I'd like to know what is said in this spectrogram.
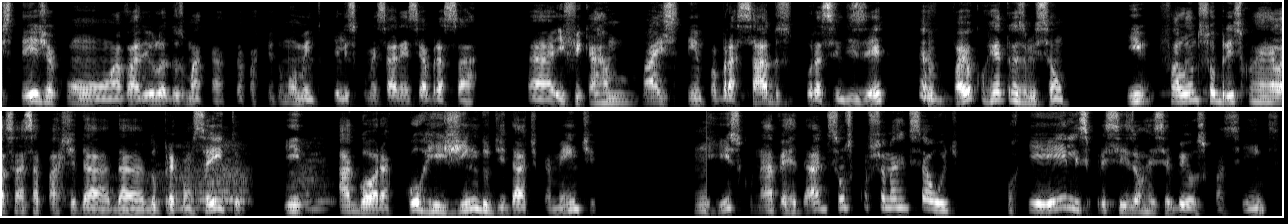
esteja com a varíola dos macacos, a partir do momento que eles começarem a se abraçar uh, e ficar mais tempo abraçados, por assim dizer, vai ocorrer a transmissão. E falando sobre isso com relação a essa parte da, da, do preconceito, e agora corrigindo didaticamente, um risco, na verdade, são os profissionais de saúde, porque eles precisam receber os pacientes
